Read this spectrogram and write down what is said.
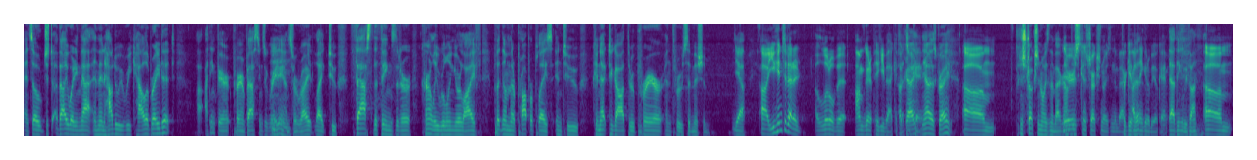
And so, just evaluating that, and then how do we recalibrate it? I think prayer, prayer and fasting is a great answer, right? Like to fast the things that are currently ruling your life, put them in their proper place, and to connect to God through prayer and through submission. Yeah. Uh, you hinted at it a little bit. I'm going to piggyback if that's okay. Yeah, that's great. Um, Construction noise in the background. there's Just- construction noise in the back. forgive I it. think it'll be okay. I think it'll be fine. Um,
